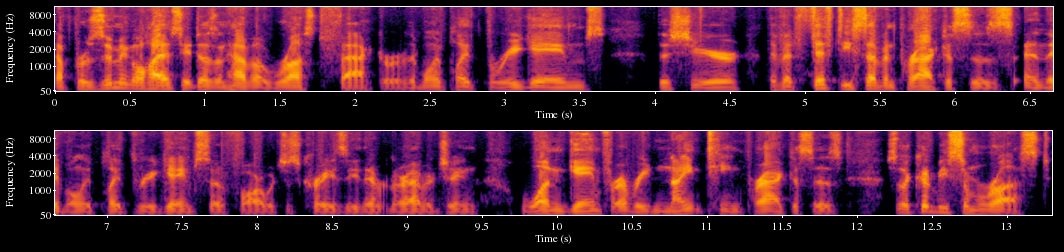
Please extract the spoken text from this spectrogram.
now, presuming Ohio State doesn't have a rust factor, they've only played three games this year. They've had 57 practices and they've only played three games so far, which is crazy. They're, they're averaging one game for every 19 practices. So there could be some rust.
